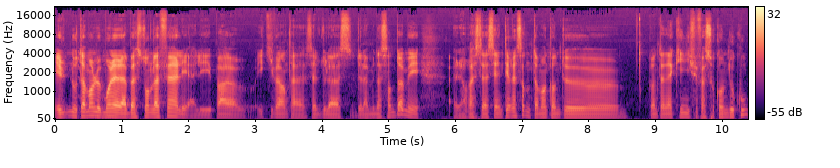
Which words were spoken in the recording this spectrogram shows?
Et notamment, le, moi, la baston de la fin, elle est, elle est pas équivalente à celle de la, de la menace fantôme, mais elle reste assez intéressante, notamment quand, euh, quand Anakin il fait face au Kondoku.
